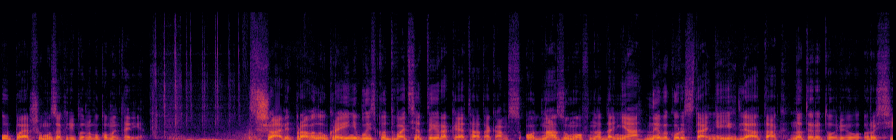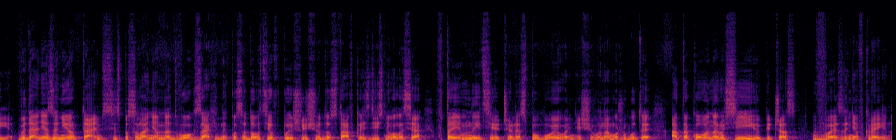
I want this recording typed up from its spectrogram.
у першому закріпленому коментарі. США відправили Україні близько 20 ракет Атакамс. Одна з умов надання невикористання їх для атак на територію Росії. Видання The New York Times із посиланням на двох західних посадовців пише, що доставка здійснювалася в таємниці через побоювання, що вона може бути атакована Росією під час ввезення в країну.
